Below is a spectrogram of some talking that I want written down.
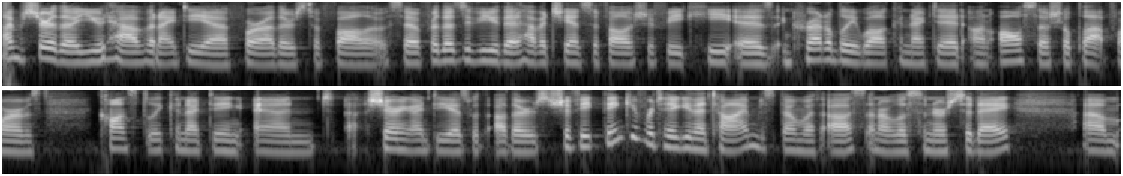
I'm sure, though, you'd have an idea for others to follow. So, for those of you that have a chance to follow Shafiq, he is incredibly well connected on all social platforms, constantly connecting and uh, sharing ideas with others. Shafiq, thank you for taking the time to spend with us and our listeners today. Um,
